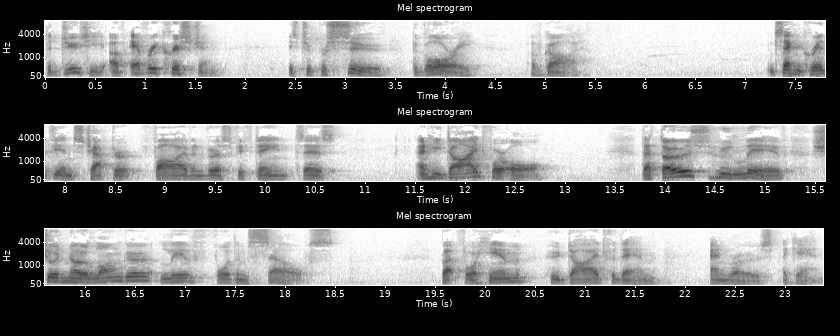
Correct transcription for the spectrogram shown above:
The duty of every Christian is to pursue the glory of God. In 2 Corinthians chapter 5 and verse 15 it says, And he died for all, that those who live should no longer live for themselves but for him who died for them and rose again.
